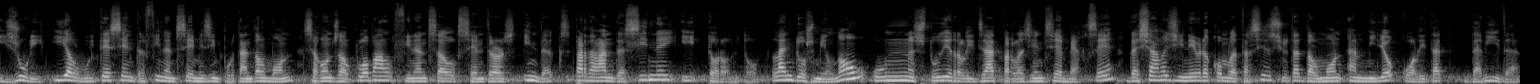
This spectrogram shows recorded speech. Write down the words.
i Zurich i el vuitè centre financer més important del món segons el Global Financial Centers Index per davant de Sydney i Toronto. L'any 2009, un estudi realitzat per l'agència Mercer deixava Ginebra com la tercera ciutat del món amb millor qualitat de vida.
